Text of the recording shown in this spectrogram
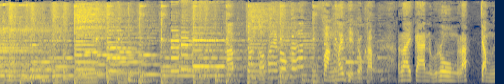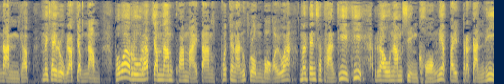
น ไม่ผิดหรอกครับ รายการโรงรับจำนันครับ ไม่ใช่โรงรับจำนำเพราะว่าโรงรับจำนำความหมายตามพจนานุกรมบอกเอาไว้ว่า มันเป็นสถานที่ที่เรานำสิ่งของเนี่ยไปประกันหนี้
